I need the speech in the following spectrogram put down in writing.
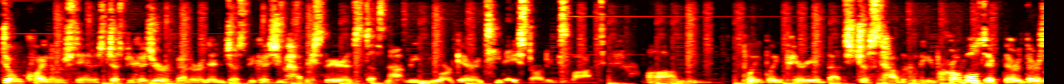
don't quite understand. It's just because you're a veteran and just because you have experience does not mean you are guaranteed a starting spot. Um, point blank period. That's just how the cookie crumbles. If there, there's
